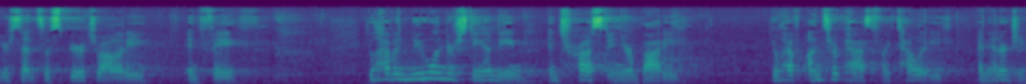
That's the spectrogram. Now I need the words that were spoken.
your sense of spirituality and faith. You'll have a new understanding and trust in your body. You'll have unsurpassed vitality and energy.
